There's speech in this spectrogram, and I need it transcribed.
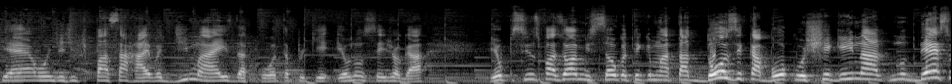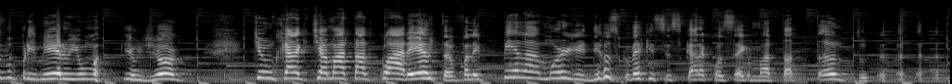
que é onde a gente passa raiva demais da conta, porque eu não sei jogar. Eu preciso fazer uma missão que eu tenho que matar 12 caboclos. Eu cheguei na, no 11 e, uma, e o jogo. Tinha um cara que tinha matado 40. Eu falei, pelo amor de Deus, como é que esses caras conseguem matar tanto?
